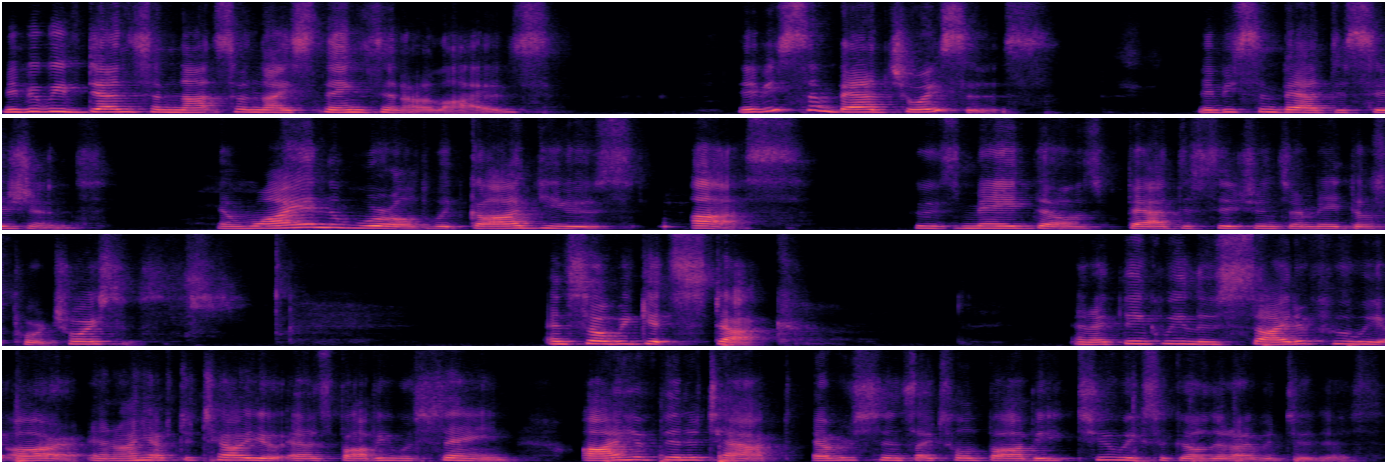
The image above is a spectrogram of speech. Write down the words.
Maybe we've done some not so nice things in our lives. Maybe some bad choices. Maybe some bad decisions. And why in the world would God use us who's made those bad decisions or made those poor choices? And so we get stuck. And I think we lose sight of who we are. And I have to tell you, as Bobby was saying, I have been attacked ever since I told Bobby two weeks ago that I would do this.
